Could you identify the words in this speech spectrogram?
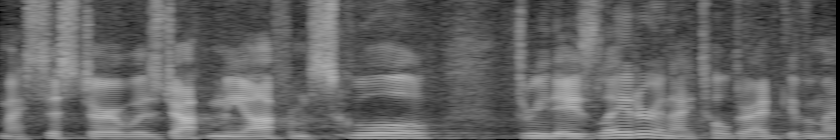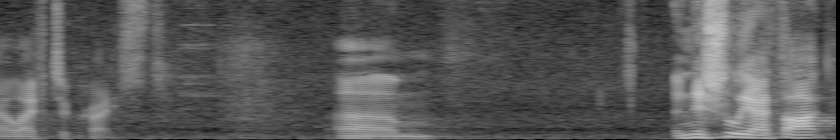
my sister was dropping me off from school three days later, and I told her I'd given my life to Christ. Um, initially, I thought,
